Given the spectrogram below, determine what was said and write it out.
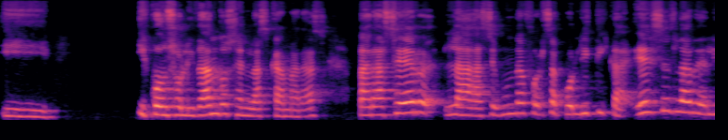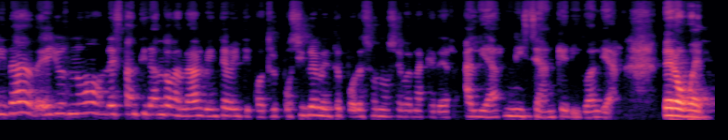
y, y consolidándose en las cámaras para ser la segunda fuerza política. Esa es la realidad. Ellos no le están tirando a ganar al 2024 y posiblemente por eso no se van a querer aliar ni se han querido aliar. Pero bueno,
